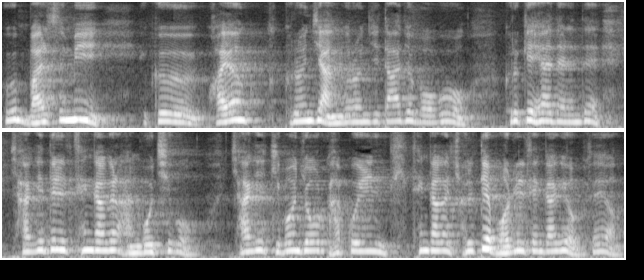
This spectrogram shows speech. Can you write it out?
그 말씀이 그 과연 그런지 안 그런지 따져보고 그렇게 해야 되는데 자기들 생각을 안 고치고 자기 기본적으로 갖고 있는 생각을 절대 버릴 생각이 없어요.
